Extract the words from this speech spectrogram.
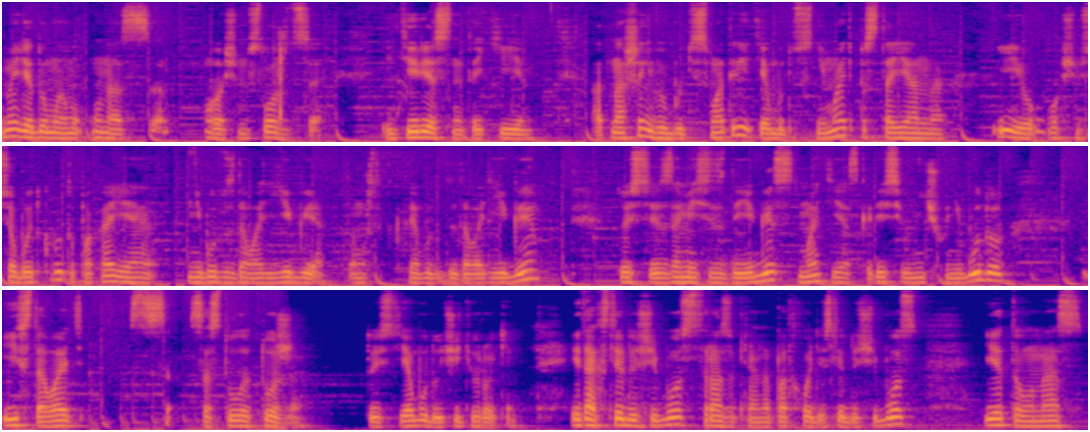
Но я думаю, у нас, в общем, сложатся интересные такие отношения. Вы будете смотреть, я буду снимать постоянно. И, в общем, все будет круто, пока я не буду сдавать ЕГЭ. Потому что, когда я буду сдавать ЕГЭ, то есть за месяц до ЕГЭ снимать я, скорее всего, ничего не буду. И вставать с, со стула тоже. То есть я буду учить уроки. Итак, следующий босс, сразу прямо на подходе следующий босс. И это у нас...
